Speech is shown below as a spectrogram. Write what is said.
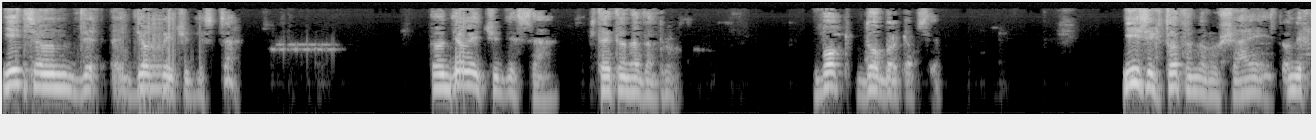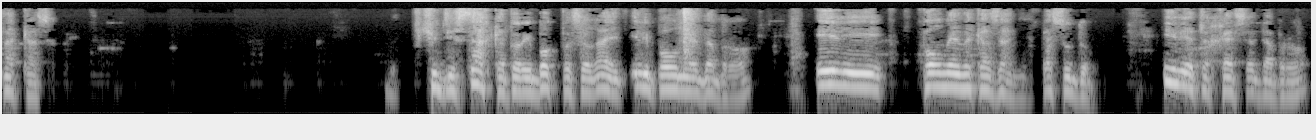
если он делает чудеса, то он делает чудеса, что это на добро. Бог добр ко всем. Если кто-то нарушает, он их наказывает. в чудесах, которые Бог посылает, или полное добро, или полное наказание по суду. Или это хеса добро,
